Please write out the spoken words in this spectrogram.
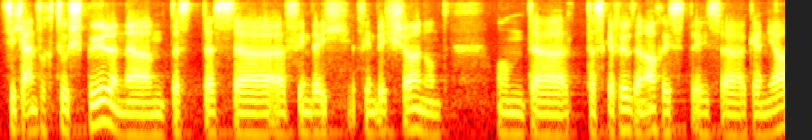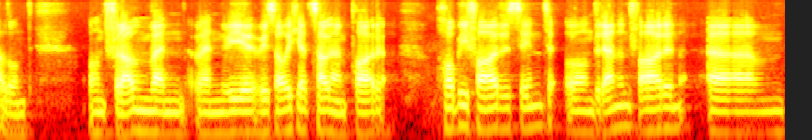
sich einfach zu spüren, ähm, das, das finde ich, finde ich schön und und äh, das Gefühl danach ist, ist äh, genial. Und, und vor allem, wenn, wenn wir, wie soll ich jetzt sagen, ein paar Hobbyfahrer sind und Rennen fahren, ähm,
